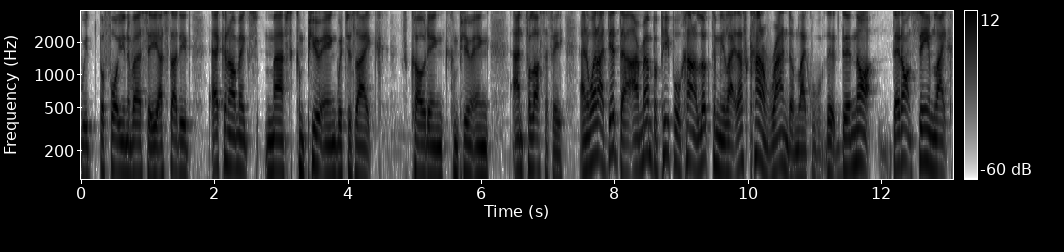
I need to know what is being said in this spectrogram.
with before university i studied economics maths computing which is like coding, computing, and philosophy. And when I did that, I remember people kind of looked at me like that's kind of random. Like they're- not, they don't seem like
